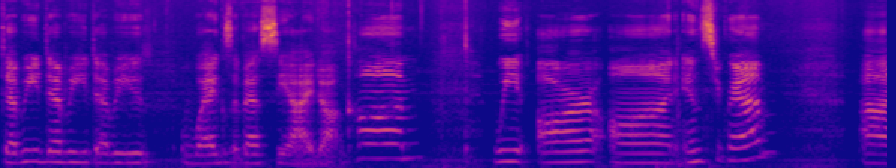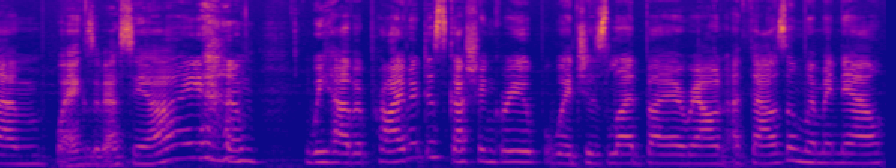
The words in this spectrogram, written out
www.wagsofsci.com. We are on Instagram, um, Wags of SCI. we have a private discussion group, which is led by around a thousand women now.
